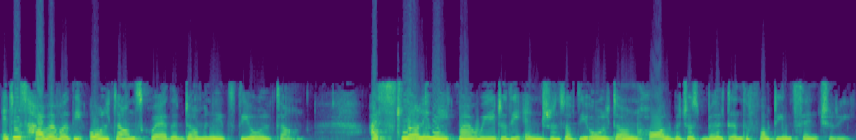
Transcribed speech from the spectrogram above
It is however the old town square that dominates the old town. I slowly make my way to the entrance of the old town hall which was built in the 14th century.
